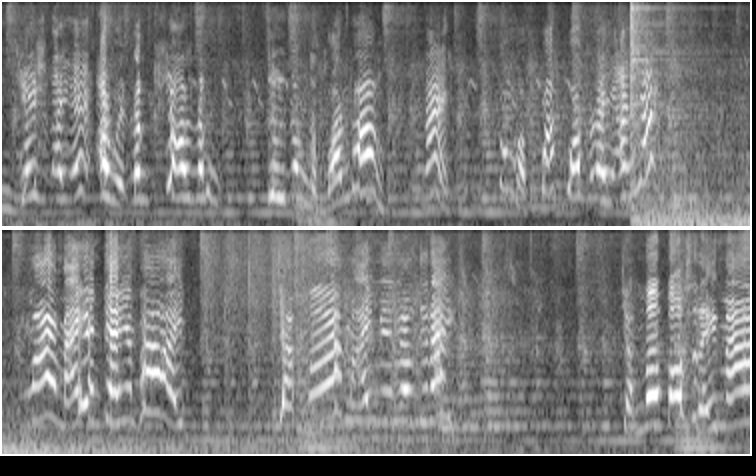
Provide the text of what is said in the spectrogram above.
និយាយស្ដីអីឲ្យវាដឹងខ្យល់ដឹងគឺដឹងតំបន់ផងណែកុំមកប៉ះពាល់ប្តីអញណាម៉ែម៉ែហ៊ានតែខ្ញុំផងអីចាំមើលម៉ែមានរឿងទៀតអីចាំមើលបងសេរីមក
